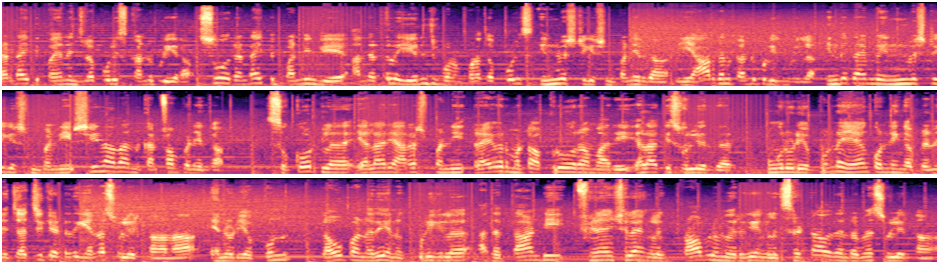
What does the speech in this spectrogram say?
ரெண்டாயிரத்தி பதினஞ்சுல போலீஸ் கண்டுபிடிக்கிறான் ஸோ ரெண்டாயிரத்தி பன்னெண்டுலயே அந்த இடத்துல எரிஞ்சு போன பணத்தை போலீஸ் இன்வெஸ்டிகேஷன் பண்ணியிருக்காங்க. யாருதான் கண்டுபிடிக்க முடியல. இந்த டைம்ல இன்வெஸ்டிகேஷன் பண்ணி ஸ்ரீனா தான் கன்ஃபார்ம் பண்ணியிருக்காங்க ஸோ கோர்ட்ல எல்லாரையும் அரெஸ்ட் பண்ணி டிரைவர் மட்டும் அப்ரூவ் ஆகிற மாதிரி எல்லாத்தையும் சொல்லியிருக்காரு. உங்களுடைய பொண்ணை ஏன் கொண்டீங்க அப்படின்னு ஜட்ஜு கேட்டதுக்கு என்ன சொல்லியிருக்காங்கன்னா என்னுடைய பொண்ணு லவ் பண்ணது எனக்கு பிடிக்கல. அதை தாண்டி ஃபினான்ஷியலாக எங்களுக்கு ப்ராப்ளம் இருக்குது எங்களுக்கு செட் ஆகுதுன்ற மாதிரி சொல்லியிருக்காங்க.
